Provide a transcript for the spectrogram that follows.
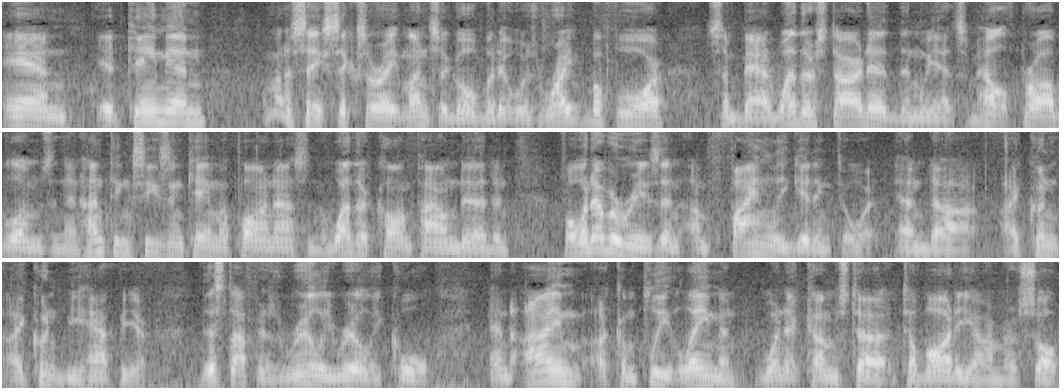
And it came in, I'm going to say six or eight months ago, but it was right before some bad weather started, then we had some health problems, and then hunting season came upon us, and the weather compounded, and for whatever reason, I'm finally getting to it, and uh, I couldn't I couldn't be happier. This stuff is really really cool, and I'm a complete layman when it comes to, to body armor, so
